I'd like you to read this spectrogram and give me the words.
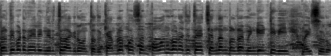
ಪ್ರತಿಭಟನೆಯಲ್ಲಿ ನಿರತರಾಗಿರುವಂಥದ್ದು. ಕ್ಯಾಮ್ರಾ ಪರ್ಸನ್ ಪವನ್ ಗೌಡ ಜೊತೆ ಚಂದನ್ ಬಲರಾಮ್ ಇಂಡಿಯನ್ ಟಿವಿ ಮೈಸೂರು.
